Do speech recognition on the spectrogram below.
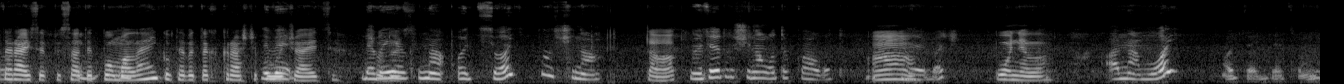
Старайся писати помаленьку, в тебе так краще Диви. виходить. Диви, як на оцій толщина, Так. на цій толщина отака от. А, Диви, бач? поняла. А на мой, оце де це вона.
